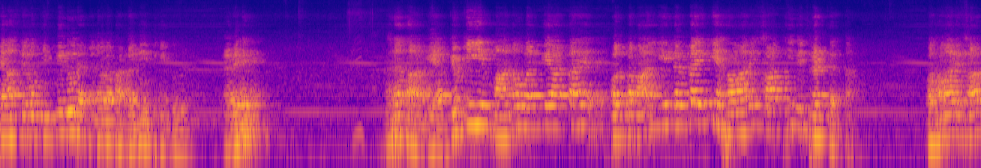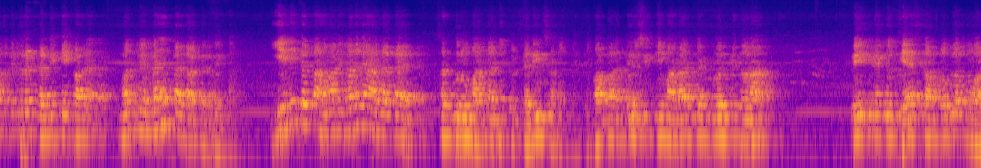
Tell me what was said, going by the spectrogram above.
यहाँ से वो कितनी दूर है? मैंने बोला, माता जी, इतनी दूर है। अरे भ्रम आ गया। क्योंकि ये मानव बन के आता है और कमाल ये करता है कि हमारे साथ ही वितरण करता और हमारे साथ वितरण करने के कारण मन में वह पैदा कर देता ये नहीं करता, हमारे मन में आ जाता है, सदगुरु माता जी को शरीर समझ लेते बाबा हरदेव सिंह जी महाराज के टूर के दौरान पेट में कुछ गैस का प्रॉब्लम हुआ।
